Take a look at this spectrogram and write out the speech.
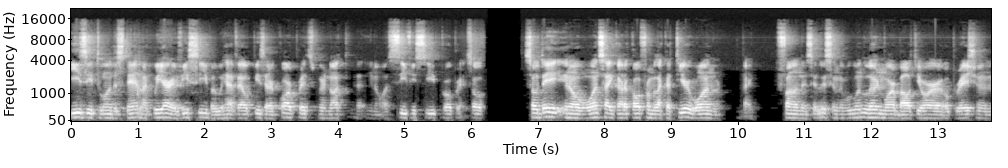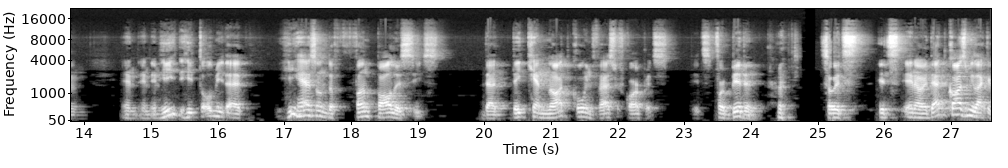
easy to understand. Like we are a VC, but we have LPs that are corporates. We're not, uh, you know, a CVC program. So, so they, you know, once I got a call from like a tier one like fund and said, listen, we want to learn more about your operation, and and and, and he he told me that he has on the fund policies that they cannot co-invest with corporates. It's forbidden. so it's it's you know that caused me like a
